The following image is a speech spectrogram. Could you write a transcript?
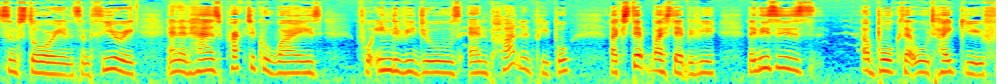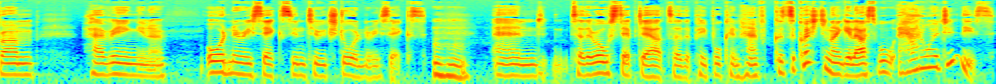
some story and some theory, and it has practical ways for individuals and partnered people, like step by step. If you like, this is a book that will take you from having you know ordinary sex into extraordinary sex Mm-hmm. and so they're all stepped out so that people can have because the question i get asked well how do i do this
